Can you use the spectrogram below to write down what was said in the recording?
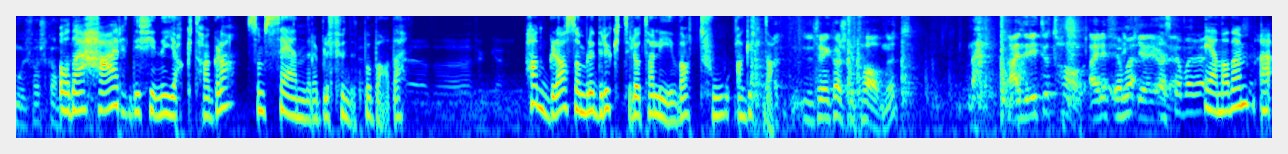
morfars gamle. Og det er her de finner jakthagla som senere ble funnet på badet. Hagla som ble brukt til å ta livet av to av gutta. Du trenger kanskje ikke ta den ut? Nei, drit i å ta. Eilif, Ja, men ikke gjør det. bare... En av dem er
